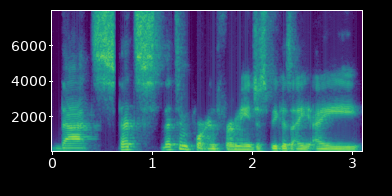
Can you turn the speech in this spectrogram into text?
that's that's that's important for me just because I, I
